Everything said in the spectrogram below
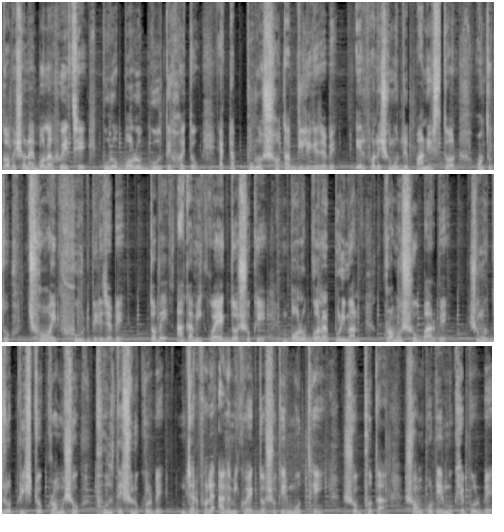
গবেষণায় বলা হয়েছে, পুরো বরফ গলতে হয়তো একটা পুরো শতাব্দী লেগে যাবে। এর ফলে সমুদ্রে পানির স্তর অন্তত ছয় ফুট বেড়ে যাবে। তবে আগামী কয়েক দশকে বরফ গলার পরিমাণ ক্রমশ বাড়বে। সমুদ্র পৃষ্ঠ ক্রমশ ফুলতে শুরু করবে, যার ফলে আগামী কয়েক দশকের মধ্যেই সভ্যতা সংকটের মুখে পড়বে।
